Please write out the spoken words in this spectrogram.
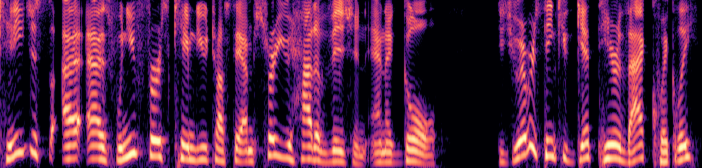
can you just, as when you first came to Utah State, I'm sure you had a vision and a goal. Did you ever think you'd get here that quickly?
